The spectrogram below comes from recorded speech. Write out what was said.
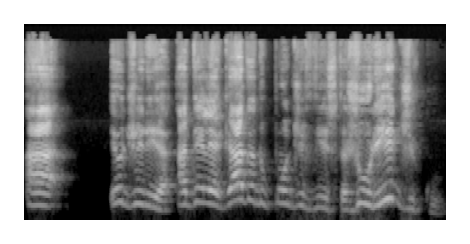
a, eu diria, a delegada, do ponto de vista jurídico,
